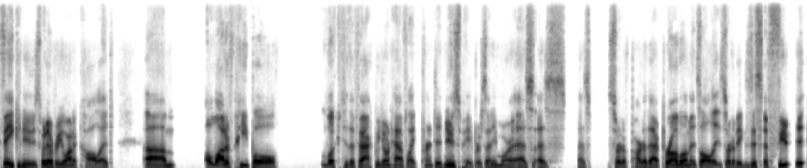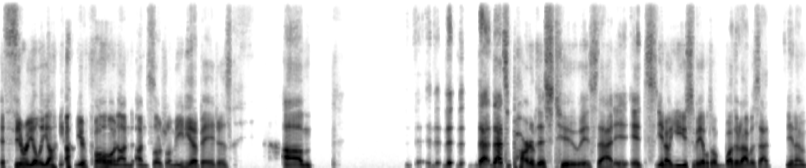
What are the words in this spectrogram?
fake news, whatever you want to call it. Um, a lot of people look to the fact we don't have like printed newspapers anymore as as as sort of part of that problem. It's all it sort of exists ether- ethereally on, on your phone on on social media pages. Um, th- th- that that's part of this too is that it, it's you know you used to be able to whether that was at you know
